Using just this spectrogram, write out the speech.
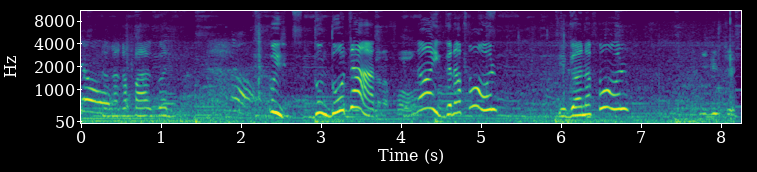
no. Nakakapagod. No. Uy, don't do that. Gonna fall. No, you're gonna fall. You're gonna fall. You can just.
